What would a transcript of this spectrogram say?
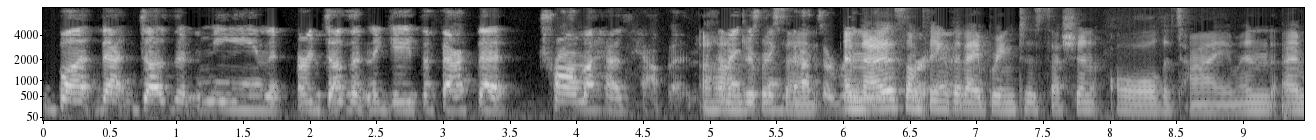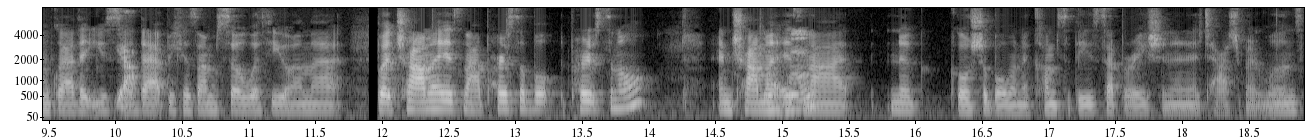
but that doesn't mean or doesn't negate the fact that trauma has happened. hundred percent. Really and that is something that I bring to session all the time. And I'm glad that you said yeah. that because I'm so with you on that. But trauma is not personal personal and trauma mm-hmm. is not negotiable when it comes to these separation and attachment wounds.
